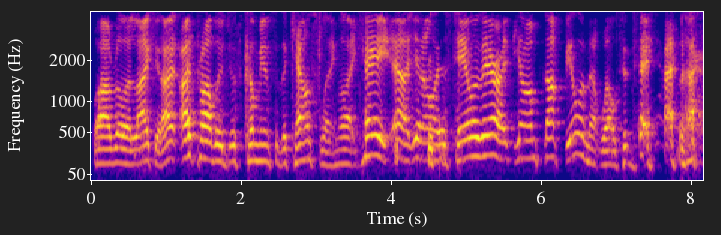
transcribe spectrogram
Well, I really like it. I, I'd probably just come in for the counseling. Like, hey, uh, you know, is Taylor there? I, you know, I'm not feeling that well today. I,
